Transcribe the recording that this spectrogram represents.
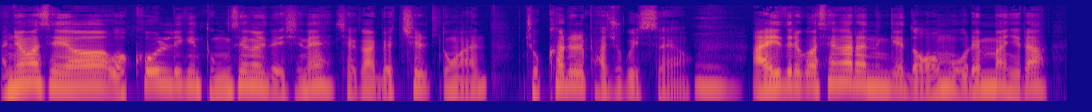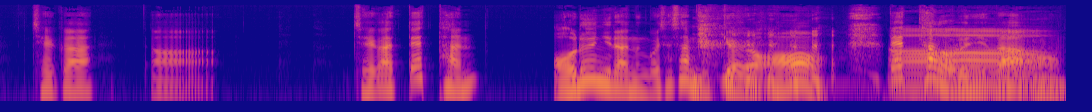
안녕하세요. 워커홀릭인 동생을 대신해 제가 며칠 동안 조카를 봐주고 있어요. 음. 아이들과 생활하는 게 너무 오랜만이라 제가 어 제가 때탄 어른이라는 걸 새삼 느껴요. 어, 때탄 어. 어른이다. 어.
